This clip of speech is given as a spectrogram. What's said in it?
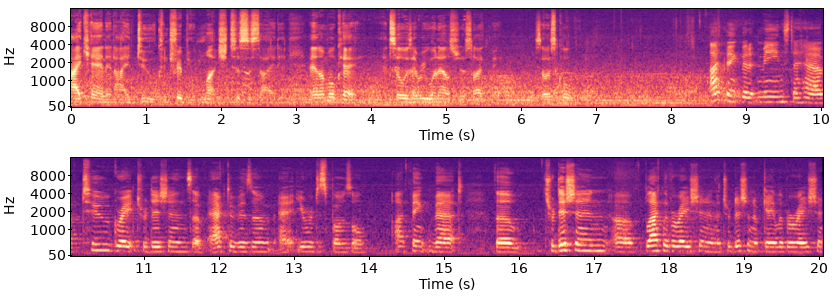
I can and I do contribute much to society and I'm okay. And so is everyone else just like me. So it's cool. I think that it means to have two great traditions of activism at your disposal. I think that the tradition of black liberation and the tradition of gay liberation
